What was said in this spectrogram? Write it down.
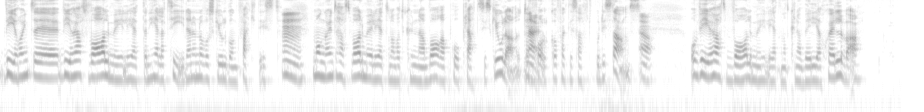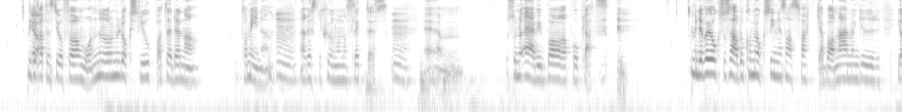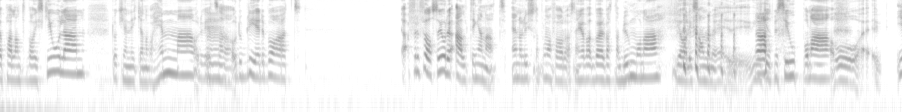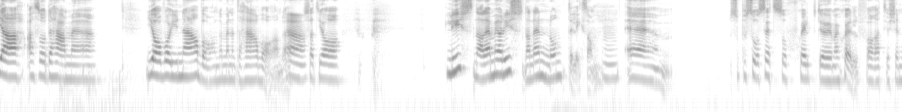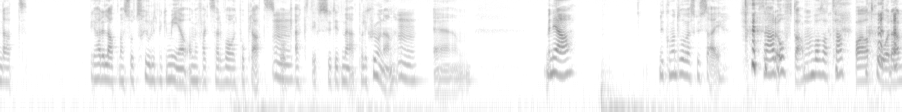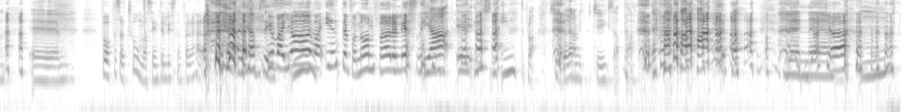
vi har inte, vi har haft valmöjligheten hela tiden under vår skolgång faktiskt. Mm. Många har inte haft valmöjligheten av att kunna vara på plats i skolan utan Nej. folk har faktiskt haft på distans. Ja. Och vi har haft valmöjligheten att kunna välja själva. Vilket Ja. har varit en stor förmån. Nu har de ju dock slopat det denna terminen. Mm. När restriktionerna släpptes. Mm. Ehm, så nu är vi bara på plats. Men det var ju också så här, då kom jag också in i en sån här svacka bara, nej men gud, jag pallar inte vara i skolan, då kan jag lika gärna vara hemma och du vet Mm. så här, och då blev det bara att Ja, för det första gjorde jag allting annat än att lyssna på de här föreläsningarna. Jag började vattna blommorna, jag liksom eh, gick ut med soporna och eh, ja, alltså det här med Jag var ju närvarande men inte härvarande. Ja. Så att jag lyssnade men jag lyssnade ändå inte liksom. Mm. Ehm, så på så sätt så hjälpte jag mig själv för att jag kände att jag hade lärt mig så otroligt mycket mer om jag faktiskt hade varit på plats Mm. och aktivt suttit med på lektionen. Mm. Ehm, men ja, nu kommer jag inte ihåg vad jag skulle säga. Så här är det ofta, man bara så tappar tråden. Ehm, Får hoppas att Thomas inte lyssnar på det här. ja, precis. Du bara, jag Mm. var inte på någon föreläsning. Ja, eh, lyssna inte på. Så är redan mitt betygsatta. men, eh, mm.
